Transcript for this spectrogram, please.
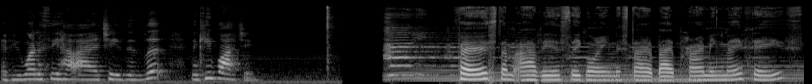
If you want to see how I achieve this look, then keep watching. First, I'm obviously going to start by priming my face.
